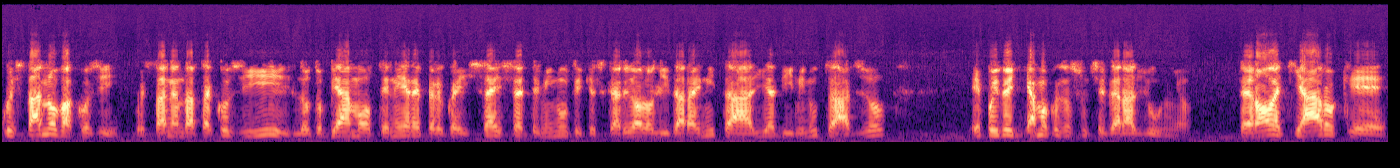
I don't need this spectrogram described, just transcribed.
quest'anno va così, quest'anno è andata così, lo dobbiamo ottenere per quei 6-7 minuti che Scariolo gli darà in Italia di minutaggio e poi vediamo cosa succederà a giugno. Però è chiaro che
